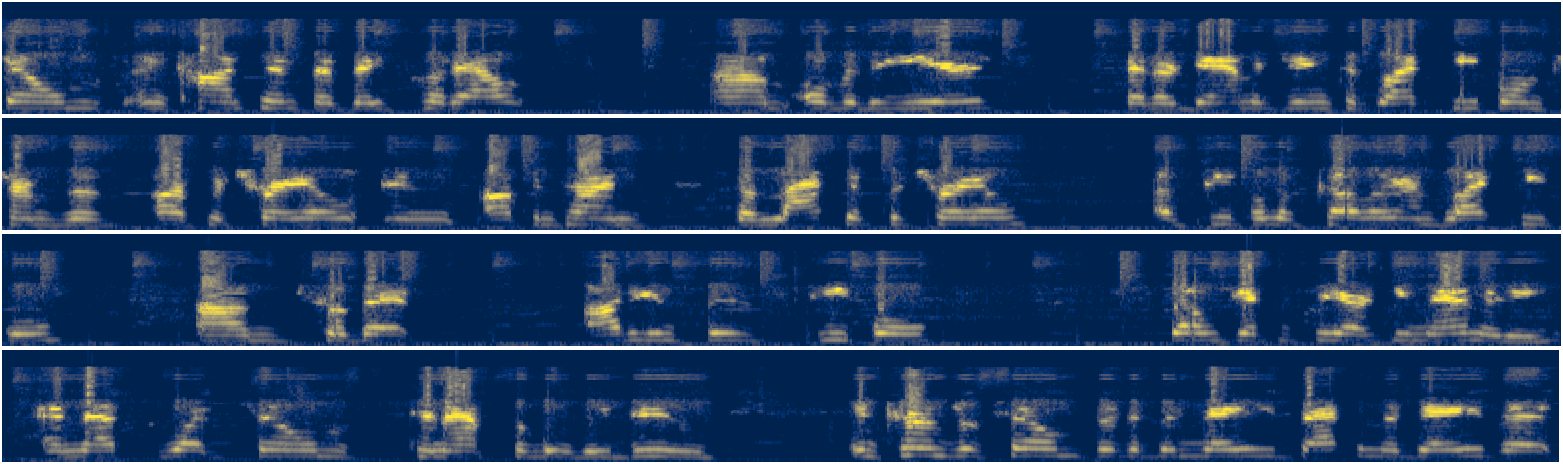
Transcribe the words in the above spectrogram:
films and content that they put out. um, over the years that are damaging to black people in terms of our portrayal and oftentimes the lack of portrayal of people of color and black people um, so that audiences, people don't get to see our humanity. And that's what film can absolutely do. In terms of films that have been made back in the day that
